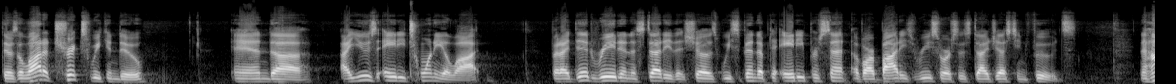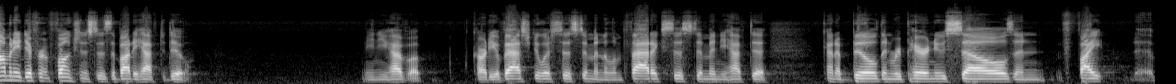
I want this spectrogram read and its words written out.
There's a lot of tricks we can do, and uh, I use 80 20 a lot, but I did read in a study that shows we spend up to 80% of our body's resources digesting foods. Now, how many different functions does the body have to do? I mean, you have a cardiovascular system and a lymphatic system, and you have to kind of build and repair new cells and fight uh,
